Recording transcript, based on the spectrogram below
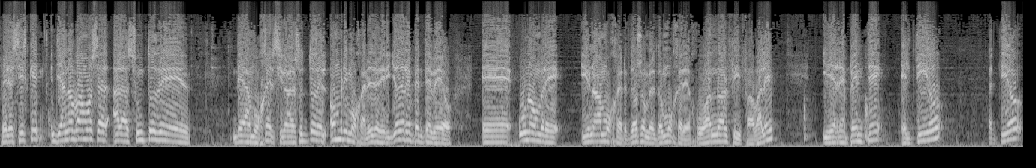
Pero si es que ya no vamos a- al asunto de, de la mujer, sino al asunto del hombre y mujer. Es decir, yo de repente veo eh, un hombre y una mujer, dos hombres, dos mujeres jugando al FIFA, ¿vale? Y de repente el tío, el tío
